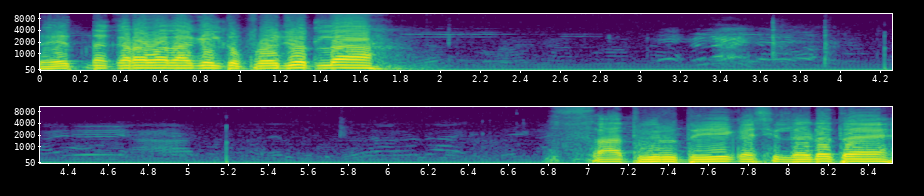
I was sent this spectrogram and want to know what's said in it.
प्रयत्न करावा लागेल तो प्रज्योतला. सात विरुद्ध एक अशी लढत आहे.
